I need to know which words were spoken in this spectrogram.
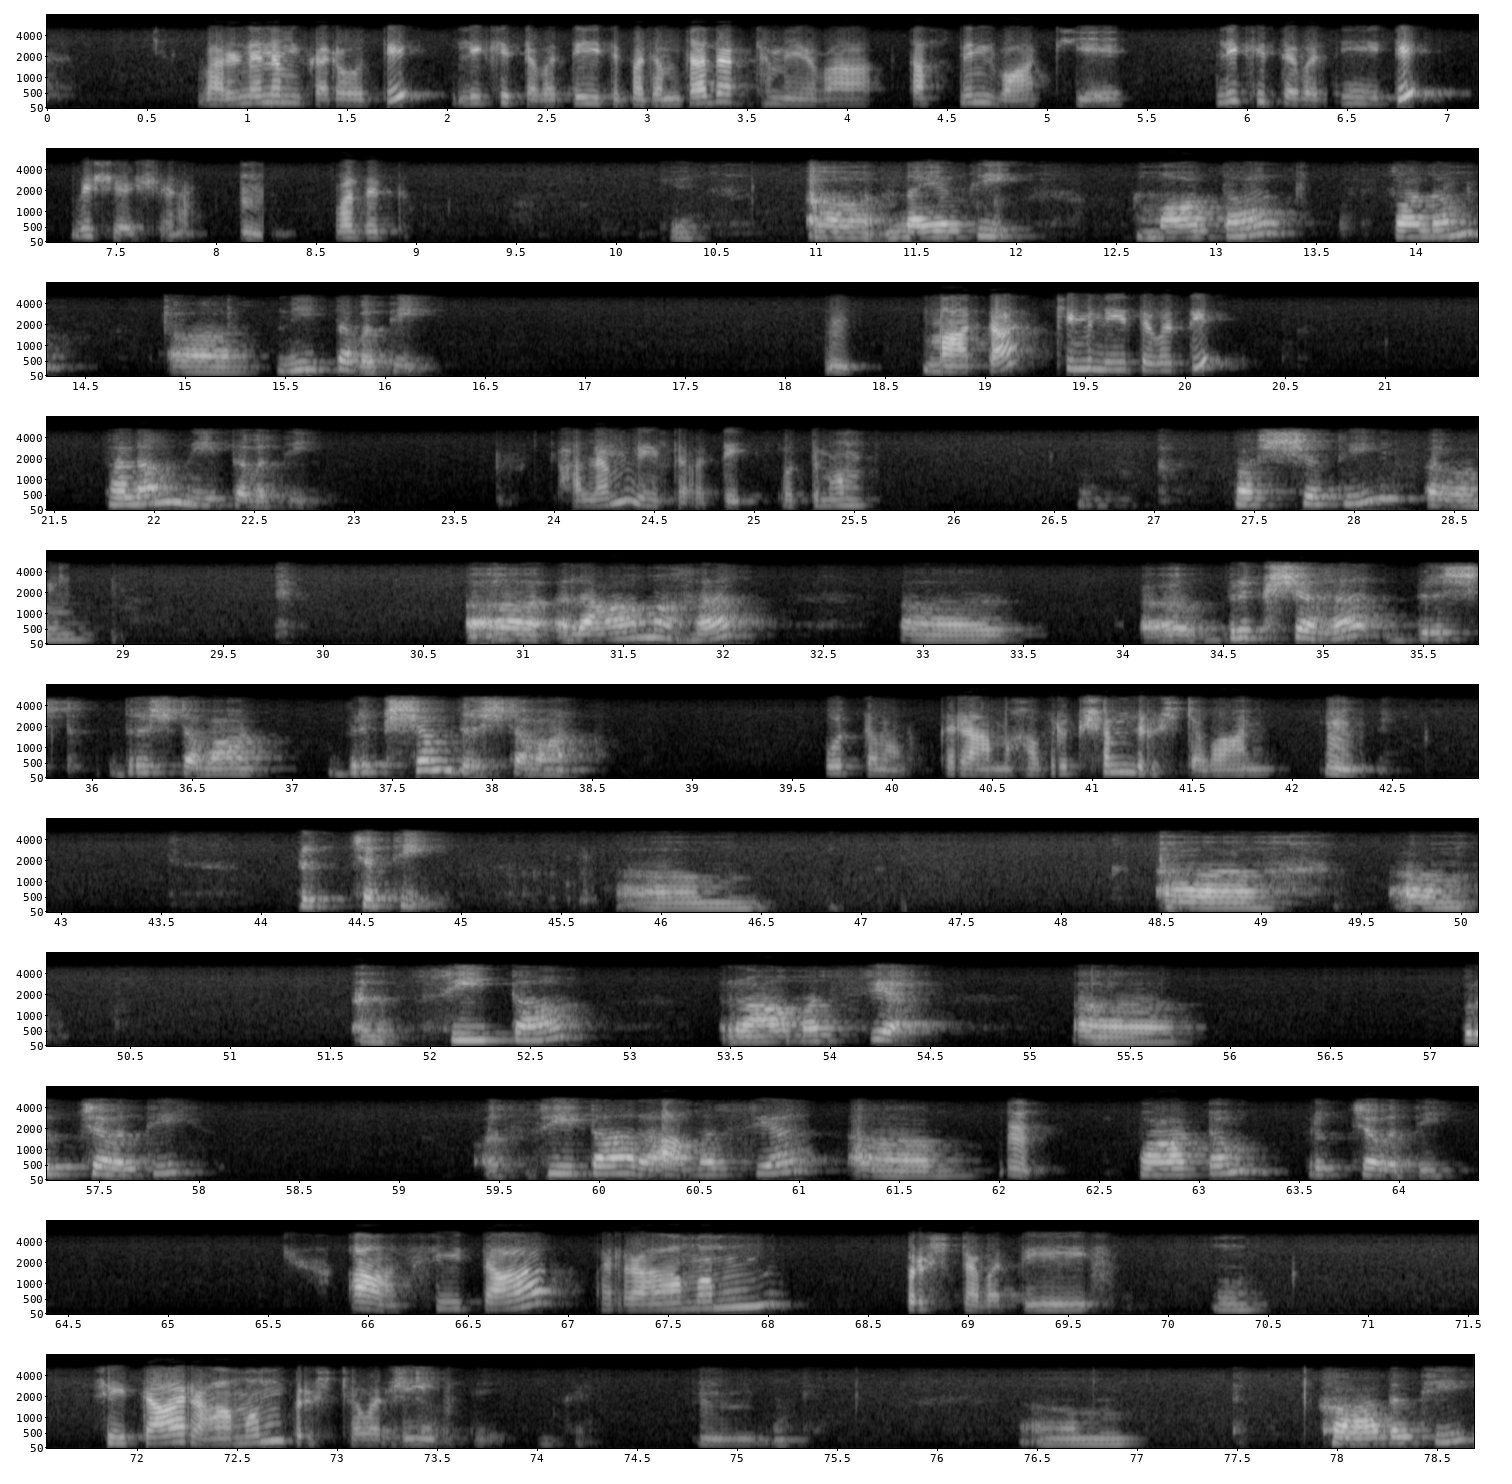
वर्णनं करोति लिखितवती इति पदं। तदर्थमेव तस्मिन् वाक्ये लिखितवती इति विशेषणं वदतु। नयति माता फलं नीतवती। माता किं नीतवती? फलं नीतवती। फलं नीतवती उत्तमम्। पश्यति रामः वृक्षः दृष्ट दृष्टवान् वृक्षं दृष्टवान्। उत्तमं रामः वृक्षं दृष्टवान्। पृच्छति सीता रामस्य पृच्छवती सीता रामस्य पाठं पृच्छवती। सीता रामं पृष्टवती। सीता रामं पृष्टवती। खादति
